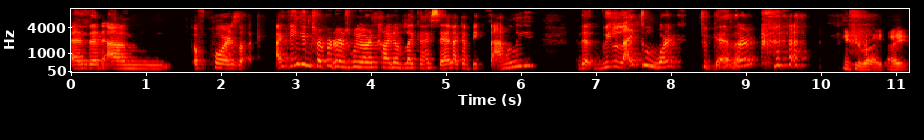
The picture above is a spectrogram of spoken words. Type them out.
And then um of course i think interpreters we are kind of like i said like a big family that we like to work together. I think you're right. I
